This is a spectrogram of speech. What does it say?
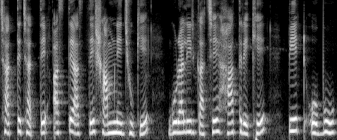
ছাড়তে ছাড়তে আস্তে আস্তে সামনে ঝুঁকে গোড়ালির কাছে হাত রেখে পেট ও বুক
